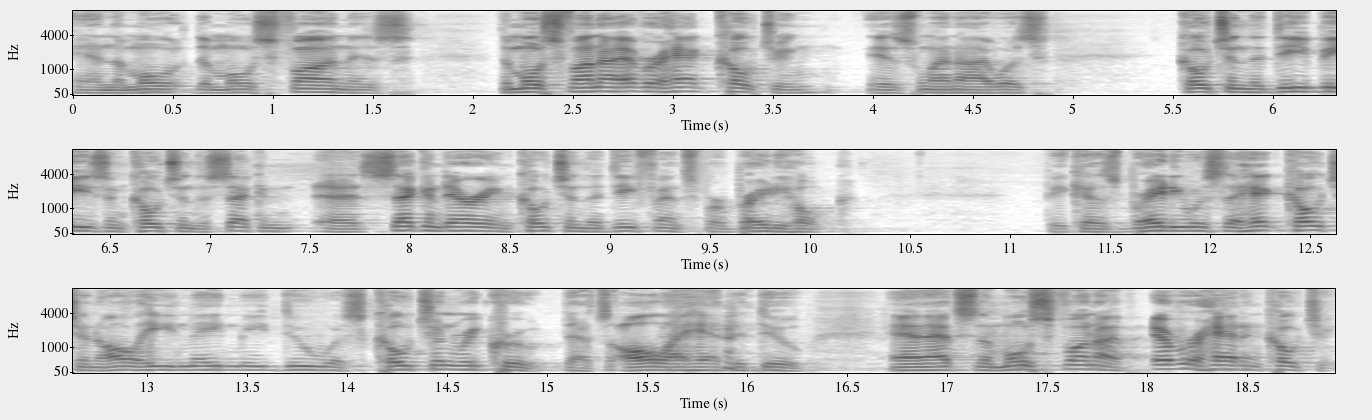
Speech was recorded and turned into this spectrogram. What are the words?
And the mo, the most fun is, the most fun I ever had coaching is when I was coaching the DBs and coaching the second, uh, secondary and coaching the defense for Brady Hoke. Because Brady was the head coach and all he made me do was coach and recruit. That's all I had to do. And that's the most fun I've ever had in coaching.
